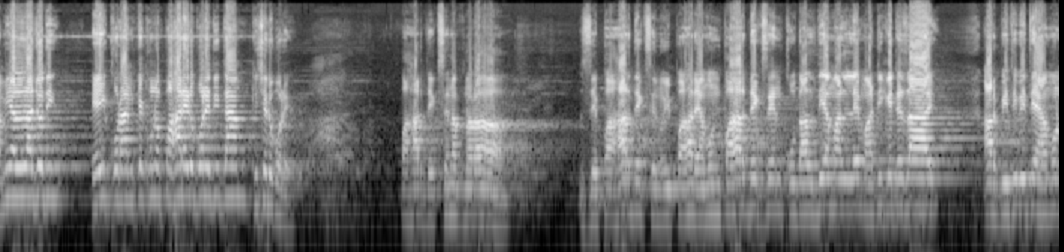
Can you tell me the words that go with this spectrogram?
আমি আল্লাহ যদি এই কোরআনকে কোনো পাহাড়ের উপরে দিতাম, কিসের উপরে? পাহাড় দেখছেন আপনারা? যে পাহাড় দেখছেন, ওই পাহাড় এমন পাহাড় দেখছেন, কোদাল দিয়ে মারলে মাটি কেটে যায়। আর পৃথিবীতে এমন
